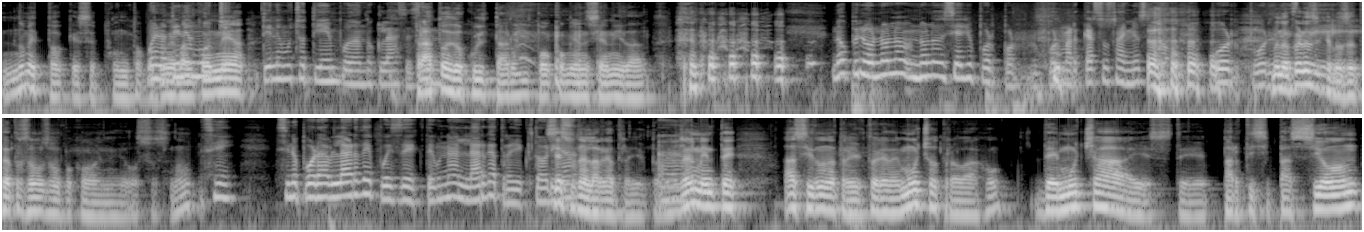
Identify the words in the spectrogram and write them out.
no me toque ese punto porque Bueno, me tiene balconea. mucho, tiene mucho tiempo dando clases. Trato de ocultar un poco mi ancianidad. No, pero no lo, no lo decía yo por, por, por marcar sus años, sino por... por Bueno, acuérdense este, que los de teatro somos un poco vanidosos, ¿no? Sí, sino por hablar de, pues, de, de una larga trayectoria. Sí, es una larga trayectoria. Ah. Realmente ha sido una trayectoria de mucho trabajo, de mucha este, participación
